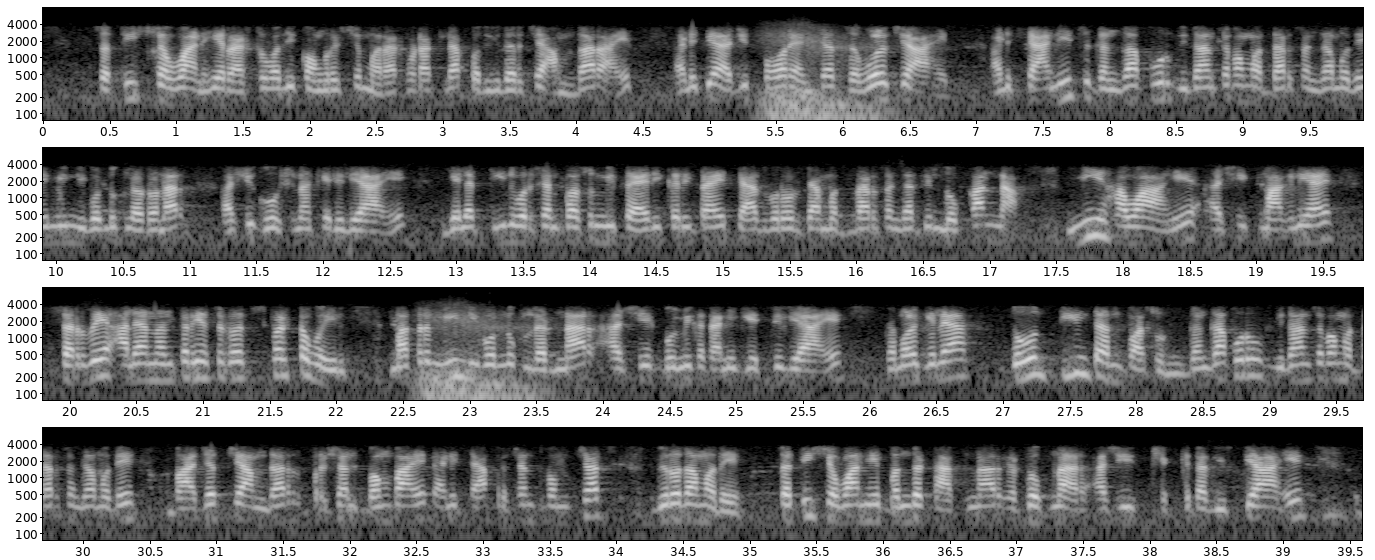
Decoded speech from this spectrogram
सतीश चव्हाण हे राष्ट्रवादी काँग्रेसचे मराठवाड्यातल्या पदवीधरचे आमदार आहेत आणि ते अजित पवार यांच्या जवळचे आहेत. आणि त्यांनीच गंगापूर विधानसभा मतदारसंघामध्ये मी निवडणूक लढवणार अशी घोषणा केलेली आहे. गेल्या तीन वर्षांपासून मी तयारी करीत आहे. त्याचबरोबर त्या मतदारसंघातील लोकांना मी हवा आहे अशी मागणी आहे. सर्वे आल्यानंतर हे सगळं स्पष्ट होईल. मात्र मी निवडणूक लढणार अशी एक भूमिका त्यांनी घेतलेली आहे. त्यामुळे गेल्या दोन तीन टर्मपासून गंगापूर विधानसभा मतदारसंघामध्ये भाजपचे आमदार प्रशांत बंब आहेत आणि त्या प्रशांत बंबच्याच विरोधामध्ये सतीश चव्हाण हे बंद टाकणार टोकणार अशी शक्यता दिसते आहे.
